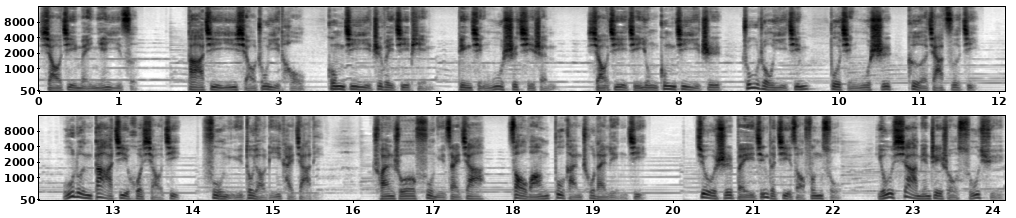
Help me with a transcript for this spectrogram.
小祭每年一次。大祭以小猪一头、公鸡一只为祭品，并请巫师祈神；小祭仅用公鸡一只、猪肉一斤，不请巫师，各家自祭。无论大祭或小祭，妇女都要离开家里。传说妇女在家，灶王不敢出来领祭。旧时北京的祭灶风俗，由下面这首俗曲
